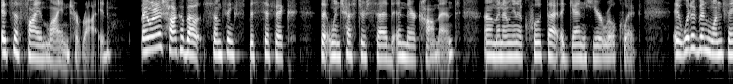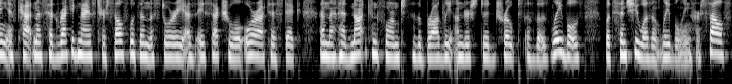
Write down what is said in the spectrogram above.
It's a fine line to ride. I want to talk about something specific that Winchester said in their comment. Um, and I'm going to quote that again here, real quick. It would have been one thing if Katniss had recognized herself within the story as asexual or autistic and that had not conformed to the broadly understood tropes of those labels, but since she wasn't labeling herself,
